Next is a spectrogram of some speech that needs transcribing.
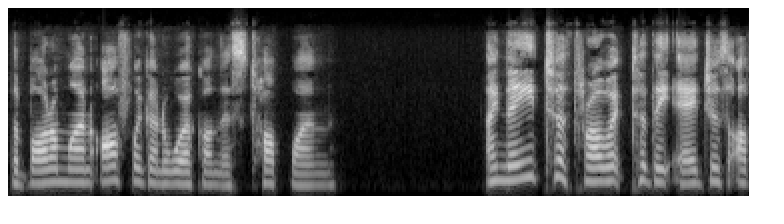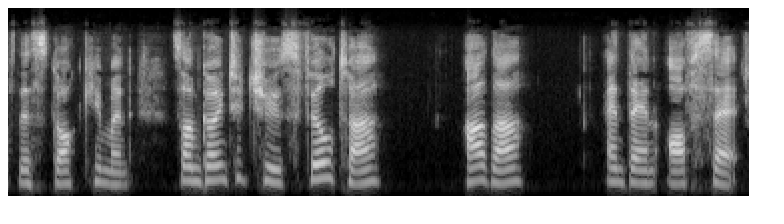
the bottom one off. We're going to work on this top one. I need to throw it to the edges of this document. So I'm going to choose filter, other, and then offset.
